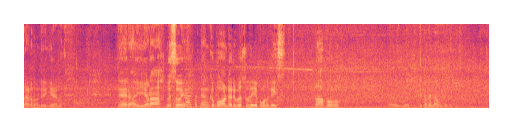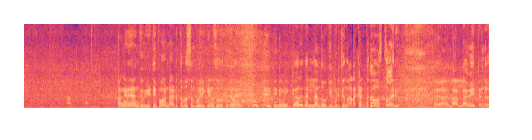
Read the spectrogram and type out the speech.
നടന്നുകൊണ്ടിരിക്കുകയാണ് നേരെ അയ്യടാ ബസ് പോയി. ഞങ്ങൾക്ക് പോകേണ്ട ഒരു ബസ് ഇതേ പോണു കൈസ് ഇതാ പോണു. കിട്ടത്തില്ല നമുക്ക്. അങ്ങനെ ഞങ്ങൾക്ക് വീട്ടിൽ പോകേണ്ട. അടുത്ത ബസ്സും പോയിരിക്കുകയാണ് സുഹൃത്തുക്കളെ. ഇനി മിക്കവാറും ഇതെല്ലാം തൂക്കി പിടിച്ച് നടക്കേണ്ട അവസ്ഥ വരും. നല്ല വെയിറ്റ് ഉണ്ട്.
